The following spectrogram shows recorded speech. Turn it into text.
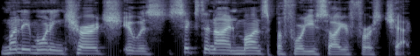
Monday Morning Church, it was six to nine months before you saw your first check.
